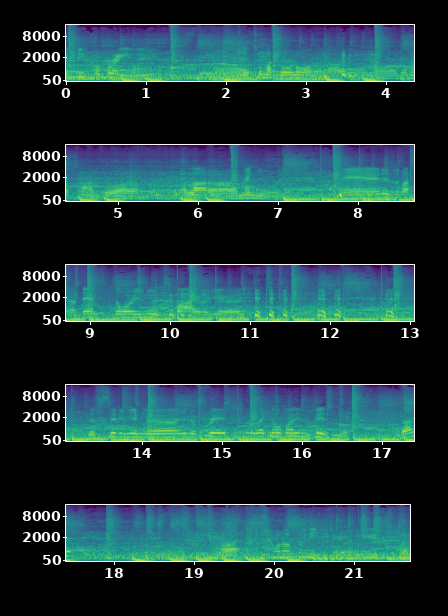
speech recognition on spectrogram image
it's a beef for brain, eh? Man, too much going on right now. don't, know- don't have time for uh, a lot of uh, menu. Man, this is about a damn story news five here. Just sitting in the in the fridge like nobody's business. Got it? Alright. Man, what else do we need? Eh, We need some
